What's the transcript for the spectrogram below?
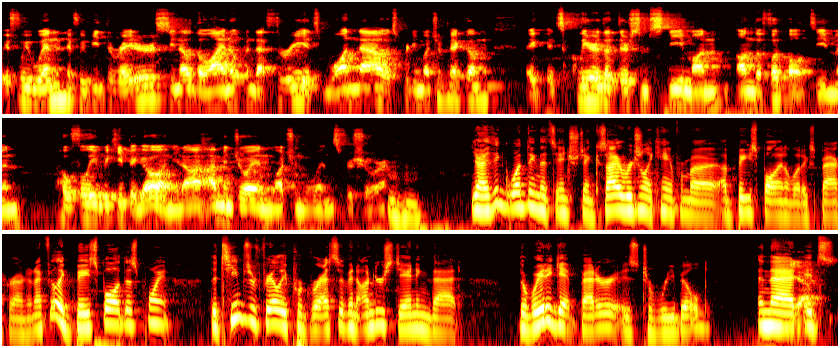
if we win, if we beat the Raiders, you know the line opened at three. It's one now. It's pretty much a pick 'em. It, it's clear that there's some steam on on the football team, and hopefully we keep it going. You know, I'm enjoying watching the wins for sure. Mm-hmm. Yeah, I think one thing that's interesting because I originally came from a, a baseball analytics background, and I feel like baseball at this point the teams are fairly progressive in understanding that the way to get better is to rebuild and that yeah. it's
